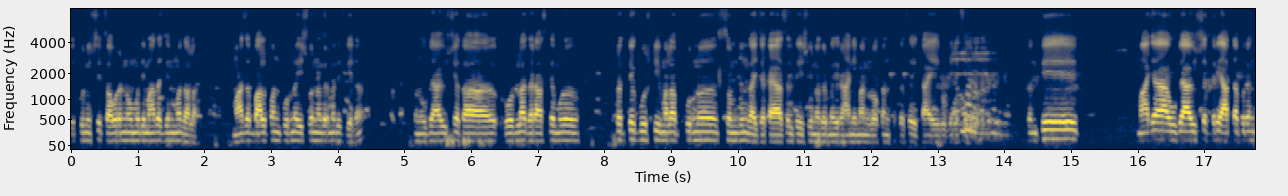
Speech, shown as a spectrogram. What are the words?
एकोणीसशे चौऱ्याण्णवमध्ये माझा जन्म झाला. माझं बालपण पूर्ण ईश्वरनगरमध्येच गेलं. पण उभ्या आयुष्यात रोडला घर असल्यामुळं प्रत्येक गोष्टी मला पूर्ण समजून जायच्या. काय असेल ते ईश्वरनगरमध्ये राहणीमान लोकांचं कसं आहे काय आहे वगैरे सगळं. पण ते माझ्या उभ्या आयुष्यात तरी आतापर्यंत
